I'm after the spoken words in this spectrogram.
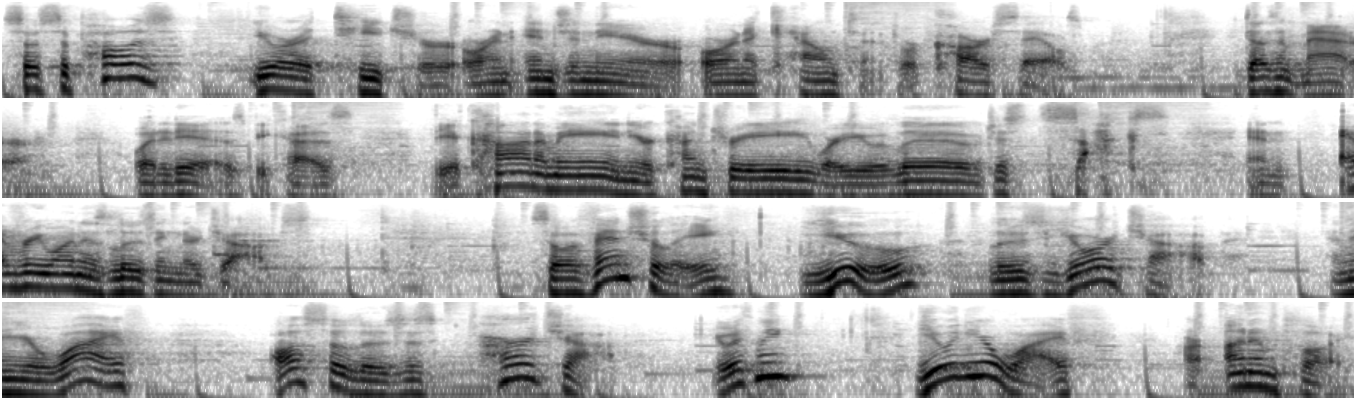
So suppose you're a teacher or an engineer or an accountant or car salesman. It doesn't matter what it is because the economy in your country where you live just sucks and everyone is losing their jobs. So eventually you lose your job and then your wife also loses her job. You with me? You and your wife are unemployed.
